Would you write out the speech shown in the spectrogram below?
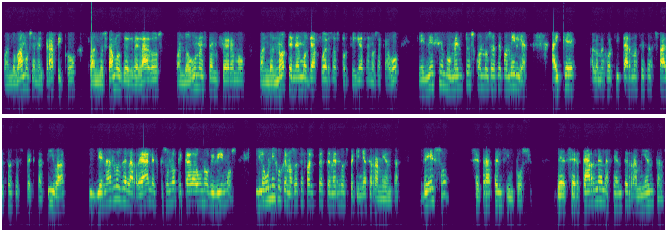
cuando vamos en el tráfico, cuando estamos desvelados, cuando uno está enfermo, cuando no tenemos ya fuerzas porque el día se nos acabó, en ese momento es cuando se hace familia. Hay que a lo mejor quitarnos esas falsas expectativas y llenarlos de las reales, que son lo que cada uno vivimos, y lo único que nos hace falta es tener esas pequeñas herramientas. De eso se trata el simposio, de acercarle a la gente herramientas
